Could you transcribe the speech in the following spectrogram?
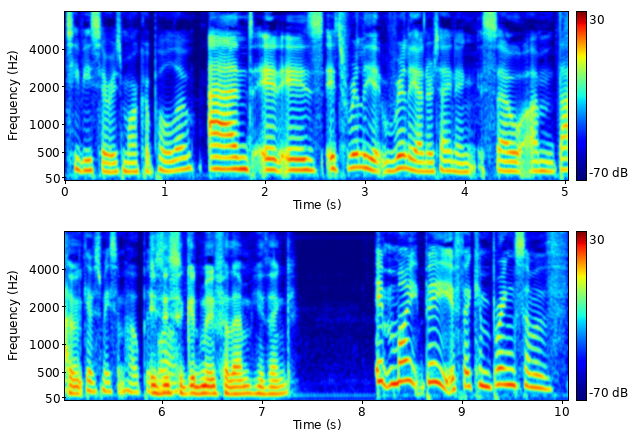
TV series Marco Polo, and it is it's really really entertaining. So um, that So gives me some hope as Is well. this a good move for them, you think? It might be if they can bring some of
